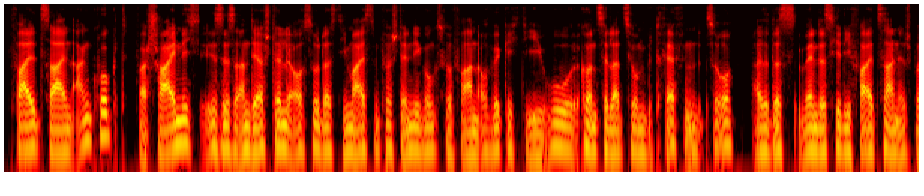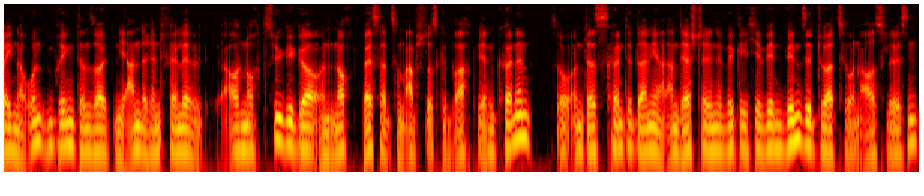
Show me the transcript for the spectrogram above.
Fallzahlen anguckt. Wahrscheinlich ist es an der Stelle auch so, dass die meisten Verständigungsverfahren auch wirklich die EU-Konstellation betreffen. So, also dass, wenn das hier die Fallzahlen entsprechend nach unten bringt, dann sollten die anderen Fälle auch noch zügiger und noch besser zum Abschluss gebracht werden können. So, und das könnte dann ja an der Stelle eine wirkliche Win-Win-Situation auslösen.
